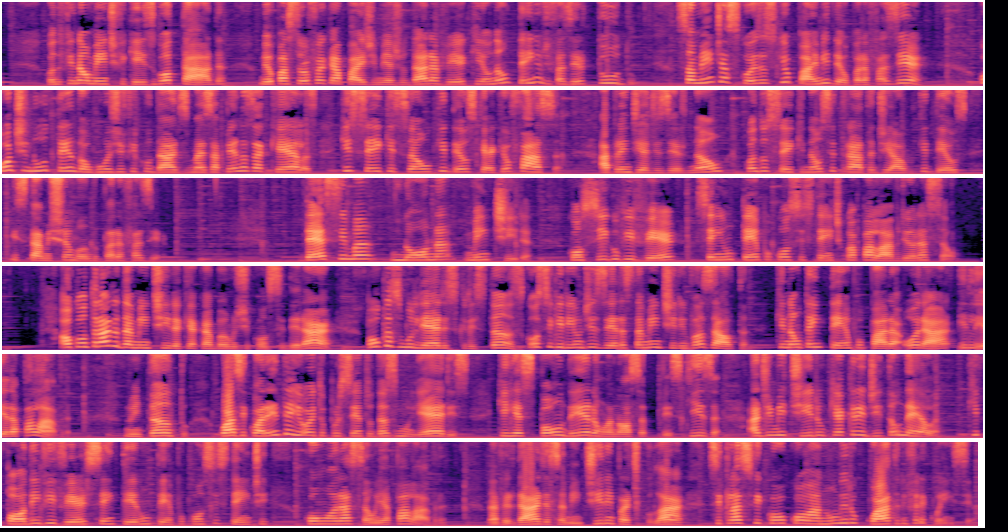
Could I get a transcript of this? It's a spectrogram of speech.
Quando finalmente fiquei esgotada, meu pastor foi capaz de me ajudar a ver que eu não tenho de fazer tudo, somente as coisas que o Pai me deu para fazer. Continuo tendo algumas dificuldades, mas apenas aquelas que sei que são o que Deus quer que eu faça. Aprendi a dizer não quando sei que não se trata de algo que Deus está me chamando para fazer. Décima nona mentira. Consigo viver sem um tempo consistente com a palavra e oração. Ao contrário da mentira que acabamos de considerar, poucas mulheres cristãs conseguiriam dizer esta mentira em voz alta, que não tem tempo para orar e ler a palavra. No entanto, quase 48% das mulheres que responderam à nossa pesquisa admitiram que acreditam nela, que podem viver sem ter um tempo consistente com a oração e a palavra. Na verdade, essa mentira em particular se classificou com a número 4 em frequência.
